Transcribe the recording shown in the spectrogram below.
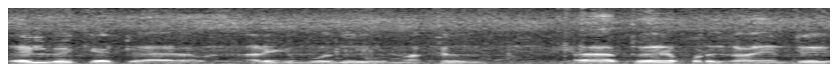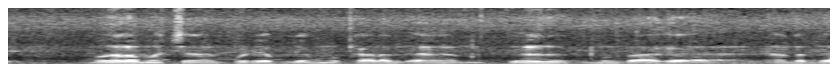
ரயில்வே கேட்டு அடைக்கும் போது மக்கள் துயரப்படுகிறார் என்று முதலமைச்சர் கூறியபடி கடந்த தேர்தலுக்கு முன்பாக நடந்த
